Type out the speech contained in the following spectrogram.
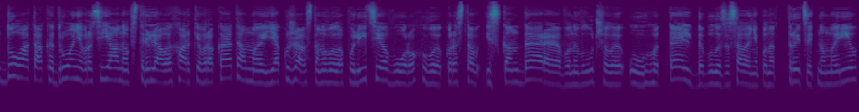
До атаки дронів росіяни обстріляли Харків ракетами. Як уже встановила поліція, ворог використав іскандери. Вони влучили у готель, де були заселені понад 30 номерів,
